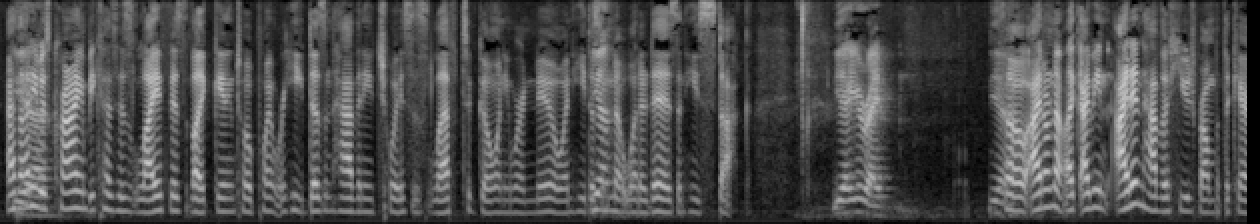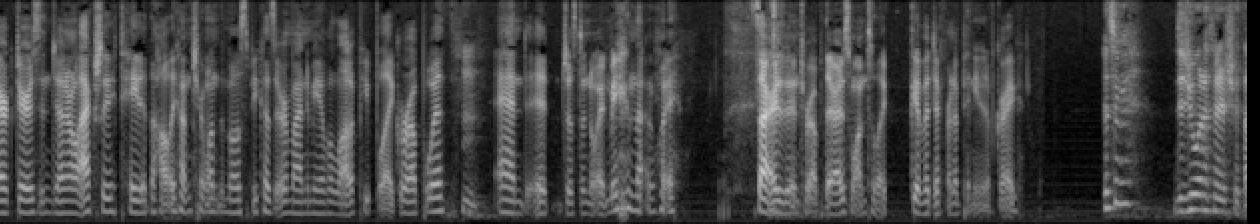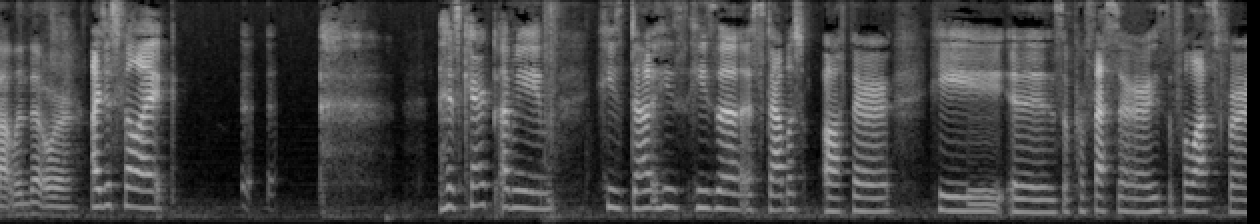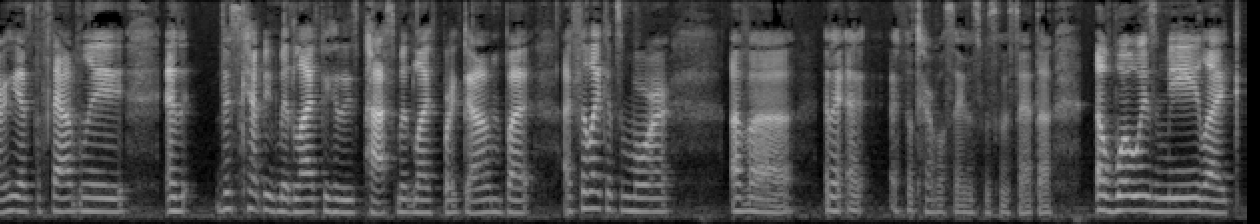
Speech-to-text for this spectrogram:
I thought he was crying because his life is like getting to a point where he doesn't have any choices left to go anywhere new, and he doesn't Yeah. know what it is, and he's stuck. yeah, you're right. Yeah. So I don't know. Like, I mean, I didn't have a huge problem with the characters in general. I actually hated the Holly Hunter one the most because it reminded me of a lot of people I grew up with, Hmm. and it just annoyed me in that way. Sorry to interrupt there. I just wanted to like give a different opinion of Greg. it's okay. Did you want to finish your thought, Linda, or I just feel like uh, his character. I mean, he's done. He's he's a established author. He is a professor. He's a philosopher. He has the family, and this can't be midlife because he's past midlife breakdown. But I feel like it's more of a, and I I, I feel terrible saying this. I was going to say it though. A woe is me, like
